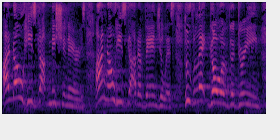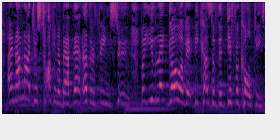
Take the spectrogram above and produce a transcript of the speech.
I know He's got missionaries. I know He's got evangelists who've let go of the dream. And I'm not just talking about that, other things too. But you let go of it because of the difficulties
